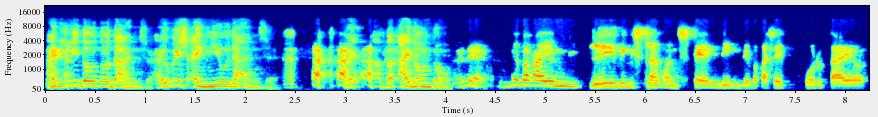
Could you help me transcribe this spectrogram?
I really don't know the answer. I wish I knew the answer. Right? But I don't know. Hindi, di ba kayong leanings lang on spending, di ba? Kasi puro tayo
